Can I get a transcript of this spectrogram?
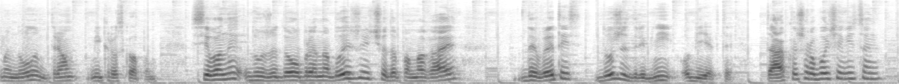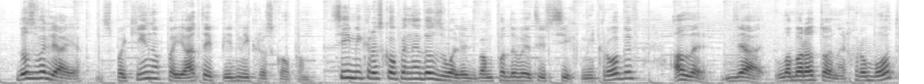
минулим трьом мікроскопам. Всі вони дуже добре наближують, що допомагає дивитись дуже дрібні об'єкти. Також робоча відстань дозволяє спокійно паяти під мікроскопом. Ці мікроскопи не дозволять вам подивитись всіх мікробів, але для лабораторних робот,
